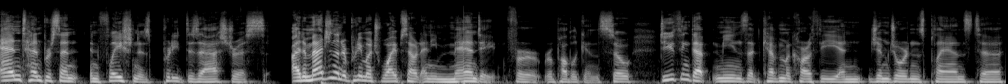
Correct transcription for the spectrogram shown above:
and 10% inflation is pretty disastrous. I'd imagine that it pretty much wipes out any mandate for Republicans. So, do you think that means that Kevin McCarthy and Jim Jordan's plans to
